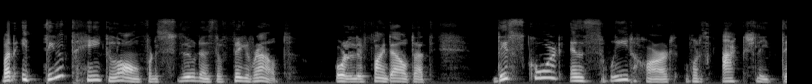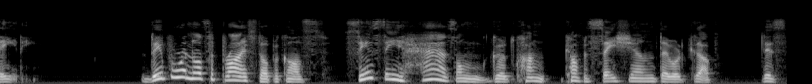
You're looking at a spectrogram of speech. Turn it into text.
But it didn't take long for the students to figure out or to find out that Discord and Sweetheart was actually dating. They were not surprised though because since they had some good con conversation, they were got this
